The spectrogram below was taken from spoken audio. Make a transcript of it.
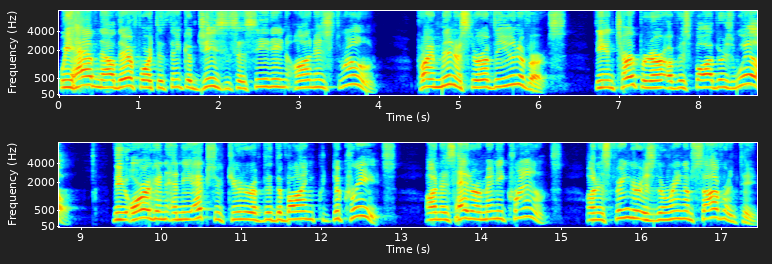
We have now, therefore, to think of Jesus as seating on his throne, prime minister of the universe, the interpreter of his Father's will, the organ and the executor of the divine decrees. On his head are many crowns. On his finger is the ring of sovereignty.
